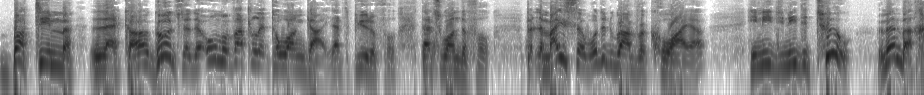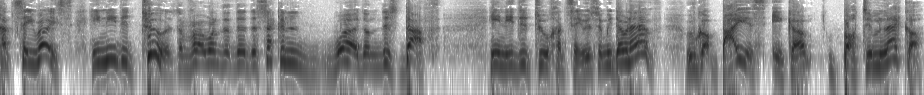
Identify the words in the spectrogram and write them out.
batim leka. Good, so they're all mevatel it to one guy. That's beautiful. That's wonderful. But Lemaisa, what did Rav require? He need, he needed two. Remember, chatzei rice. He needed two. It's the, one the, the, the, second word on this daf. He needed two chatzeiros, and we don't have. We've got bias ikka, bottom leka.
